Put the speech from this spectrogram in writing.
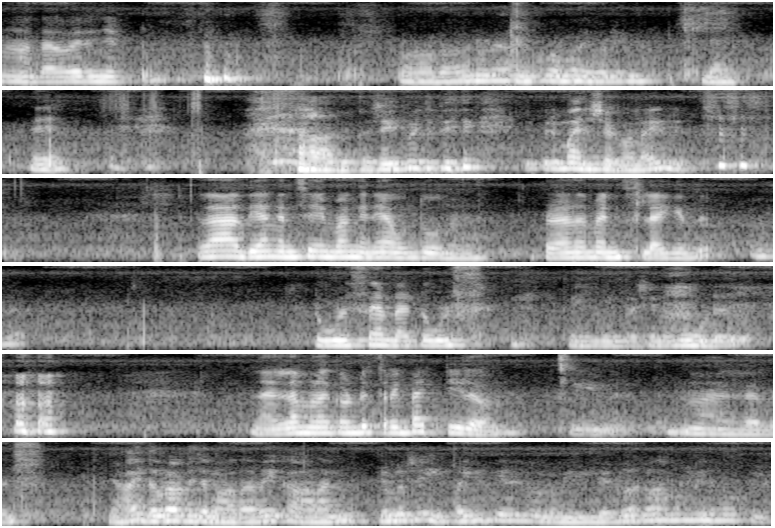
മാതാവ് വരിഞ്ഞിട്ടു മാതാവിനോട് ഇല്ല? ഏ ആദ്യത്തെ ഷേപ്പ് വെച്ചിട്ട് ഒരു മനുഷ്യ കൊലായിണ്ട്. അത് ആദ്യം അങ്ങനെ ചെയ്യുമ്പോൾ അങ്ങനെയാവും തോന്നുന്നു. ഇപ്പോഴാണ് മനസ്സിലാക്കിയത്. ടൂൾസ് കണ്ട ടൂൾസ് പെയിന്റിങ് ബ്രഷിന്റെ മൂഡ് നല്ല നമ്മളെ കൊണ്ട് ഇത്രയും പറ്റിയല്ലോ? നല്ലത്. ഞാൻ ഇത് പ്രാർത്ഥിച്ച മാതാവേ കാണാൻ വൃത്തിയുള്ള ഷേപ്പായി കിട്ടിയതുള്ളൂ വലിയ ഗ്ലാമറിൽ നോക്കില്ല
